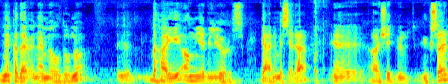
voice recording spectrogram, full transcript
ne kadar önemli olduğunu e, daha iyi anlayabiliyoruz. Yani mesela e, Ayşegül Yüksel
